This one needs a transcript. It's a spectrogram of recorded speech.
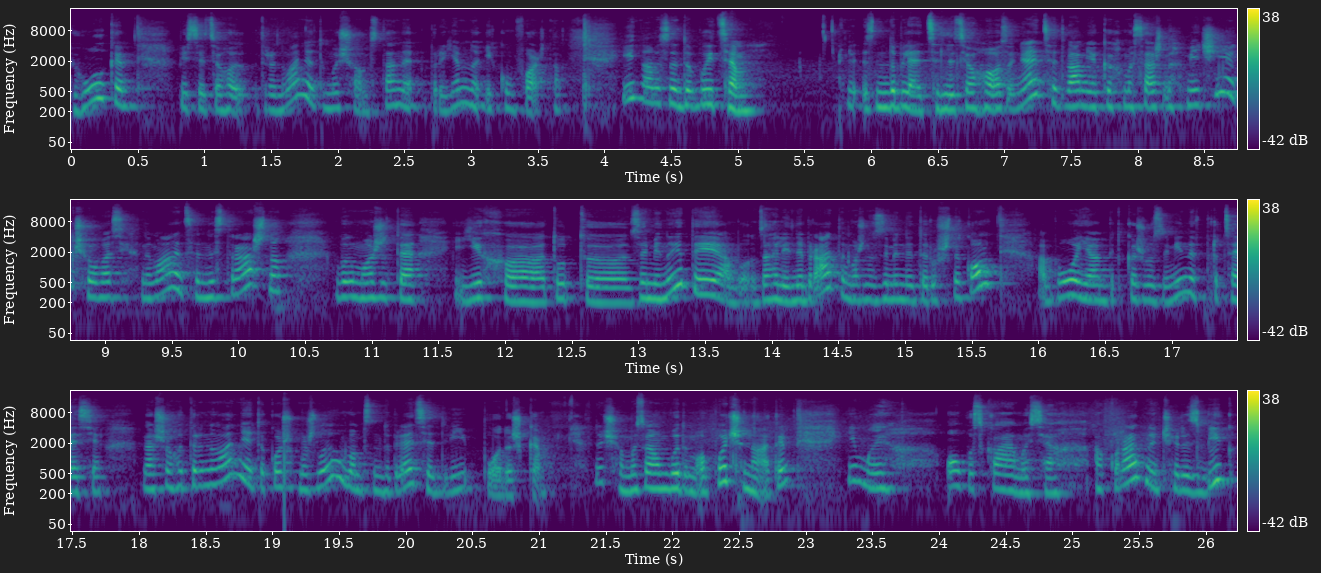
пігулки після цього тренування, тому що вам стане приємно і комфортно. І нам знадобиться. Знадобляться для цього заняття два м'яких масажних м'ячі. Якщо у вас їх немає, це не страшно. Ви можете їх е, тут е, замінити або взагалі не брати, можна замінити рушником, або я вам підкажу заміни в процесі нашого тренування. І також, можливо, вам знадобляться дві подушки. Ну що, ми з вами будемо починати. І ми опускаємося акуратно через бік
